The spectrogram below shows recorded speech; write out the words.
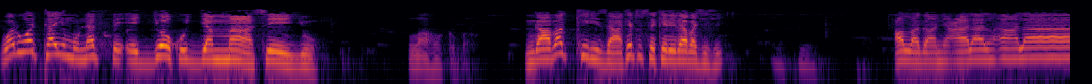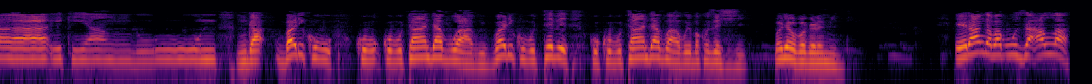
waliwo tayimu naffe ejja okujja mu maaso eyo allahu akbar ng'abakkiriza ate tusekerera bakiki Allah gani alaiki yanzurun nga bali ku butanda bwabwe bali ku butebe ku butanda bwabwe bakoze kiki bali abo bagalamidde era nga babuuza Allah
